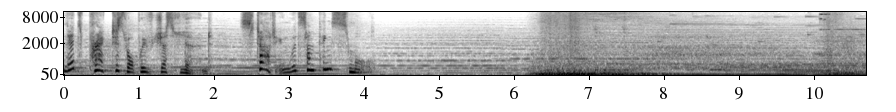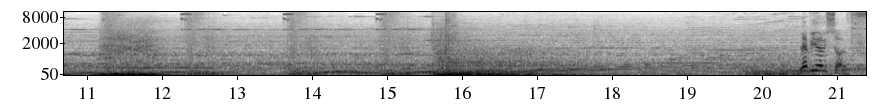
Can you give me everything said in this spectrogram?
let's practice what we've just learned, starting with something small. Levioso.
